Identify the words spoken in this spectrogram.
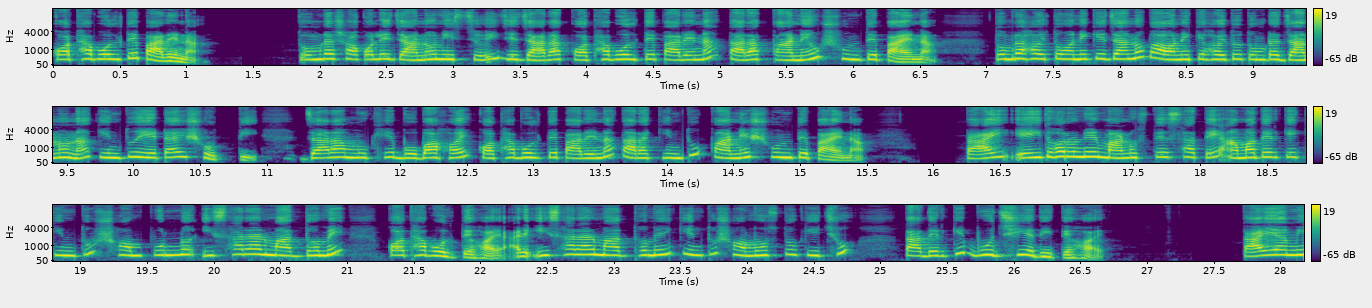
কথা বলতে পারে না। তোমরা সকলে জানো নিশ্চয়ই যে যারা কথা বলতে পারে না, তারা কানেও শুনতে পায় না। তোমরা হয়তো অনেকে জানো বা অনেকে হয়তো তোমরা জানো না, কিন্তু এটাই সত্যি। যারা মুখে বোবা হয়, কথা বলতে পারে না, তারা কিন্তু কানে শুনতে পায় না। তাই এই ধরনের মানুষদের সাথে আমাদেরকে কিন্তু সম্পূর্ণ ইশারার মাধ্যমে কথা বলতে হয়। আর ইশারার মাধ্যমেই কিন্তু সমস্ত কিছু তাদেরকে বুঝিয়ে দিতে হয়। তাই আমি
